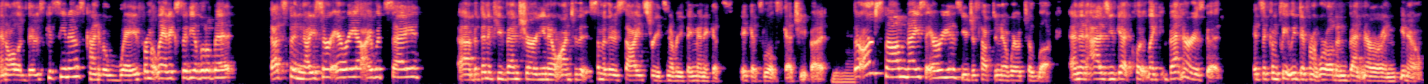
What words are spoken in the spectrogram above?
and all of those casinos kind of away from Atlantic City a little bit. that's the nicer area, I would say. Uh, but then if you venture, you know, onto the, some of those side streets and everything, then it gets it gets a little sketchy. But Mhm. there are some nice areas. You just have to know where to look. And then as you get close, like Ventnor is good. It's a completely different world in Ventnor, and you know,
